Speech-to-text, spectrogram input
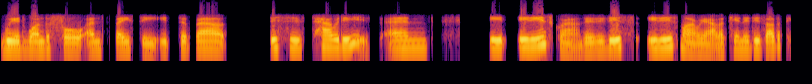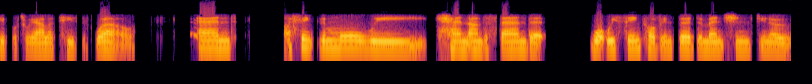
weird, wonderful, and spacey. It's about this is how it is, and it it is grounded. It is it is my reality, and it is other people's realities as well. And I think the more we can understand that what we think of in third dimensions, you know,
